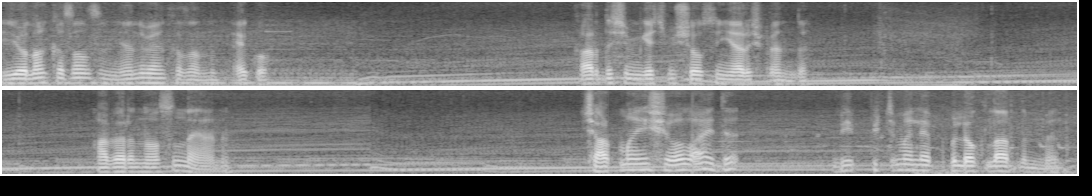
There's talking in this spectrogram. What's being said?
İyi olan kazansın yani ben kazandım. Ego. Kardeşim geçmiş olsun yarış bende. Haberin olsun da yani. Çarpma işi olaydı. Bir ihtimalle hep bloklardım ben.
